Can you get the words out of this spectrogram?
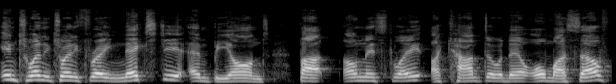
in 2023, next year, and beyond. But honestly, I can't do it now all myself.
